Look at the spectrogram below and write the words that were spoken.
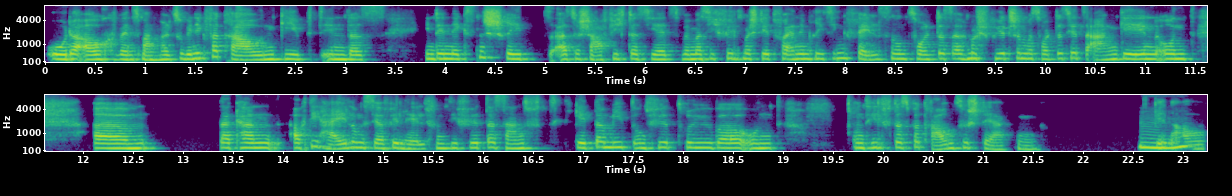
oder auch, wenn es manchmal zu wenig Vertrauen gibt in das, in den nächsten Schritt, also schaffe ich das jetzt, wenn man sich fühlt, man steht vor einem riesigen Felsen und sollte das, also man spürt schon, man sollte das jetzt angehen und ähm, da kann auch die Heilung sehr viel helfen. Die führt da sanft, geht da mit und führt drüber und, und hilft, das Vertrauen zu stärken. Mhm. Genau.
